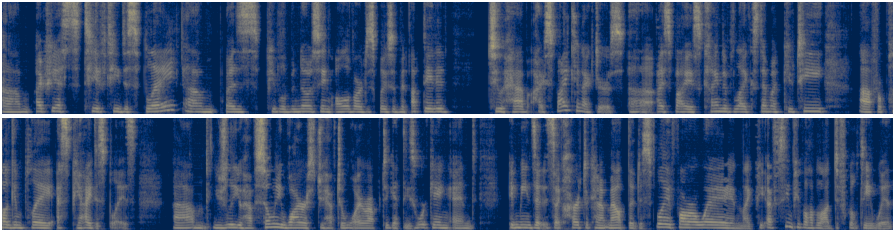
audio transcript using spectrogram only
um, IPS TFT display. Um, as people have been noticing, all of our displays have been updated to have EYESPI connectors. Uh, EYESPI is kind of like Stemma QT uh, for plug-and-play SPI displays. Um, usually you have so many wires that you have to wire up to get these working, and it means that it's like hard to kind of mount the display far away. And like I've seen people have a lot of difficulty with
